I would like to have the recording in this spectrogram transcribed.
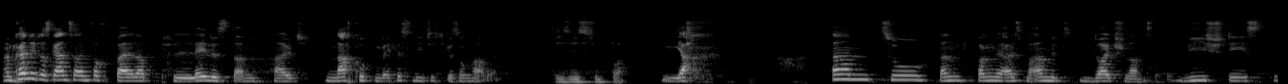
dann könnt ihr das Ganze einfach bei der Playlist dann halt nachgucken, welches Lied ich gesungen habe. Das ist super. Ja. Ähm, zu, dann fangen wir erstmal an mit Deutschland. Wie stehst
